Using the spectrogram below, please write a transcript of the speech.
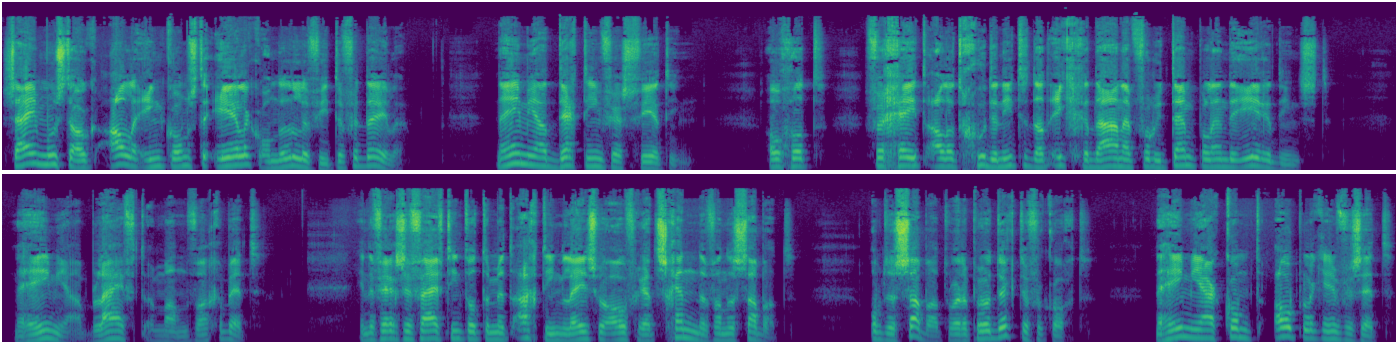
Zij moesten ook alle inkomsten eerlijk onder de levieten verdelen. Nehemia 13, vers 14. O God, vergeet al het goede niet dat ik gedaan heb voor uw tempel en de eredienst. Nehemia blijft een man van gebed. In de versen 15 tot en met 18 lezen we over het schenden van de Sabbat. Op de Sabbat worden producten verkocht. Nehemia komt openlijk in verzet.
